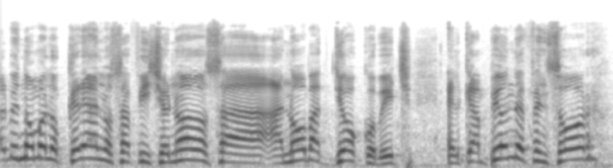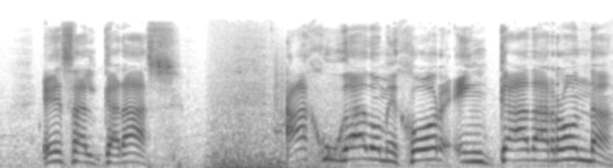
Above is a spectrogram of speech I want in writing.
tal vez no me lo crean los aficionados a, Novak Djokovic. El campeón defensor es Alcaraz. Ha jugado mejor en cada ronda.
